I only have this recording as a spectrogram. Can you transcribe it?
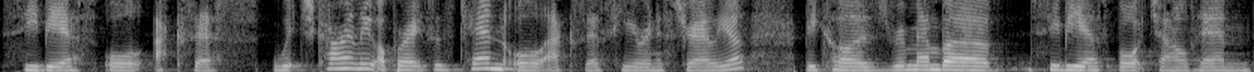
CBS All Access, which currently operates as 10 All Access here in Australia. Because remember, CBS bought Channel 10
